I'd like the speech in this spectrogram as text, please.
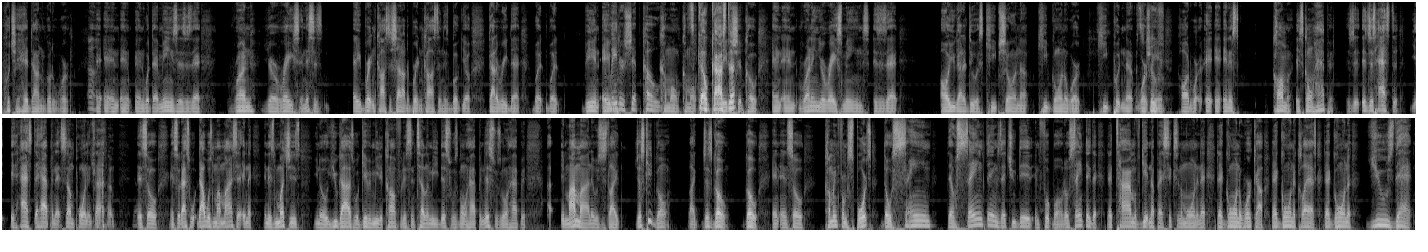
put your head down and go to work. Uh. And, and, and, and what that means is, is that run your race. And this is a Britton Costa, shout out to Britton Costa in his book, yo, got to read that. But, but being The able, leadership code come on, come on Let's go, Costa. leadership code. And and running your race means is, is that all you got to do is keep showing up, keep going to work, keep putting that That's work in, hard work, and, and- and it's karma. It's gonna happen. It's just, it just has to. It has to happen at some point in time. And so and so that's what that was my mindset. And and as much as you know, you guys were giving me the confidence and telling me this was gonna happen, this was gonna happen. In my mind, it was just like, just keep going, like just go, go. And and so coming from sports, those same those same things that you did in football, those same things that that time of getting up at six in the morning, that that going to workout, that going to class, that going to use that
